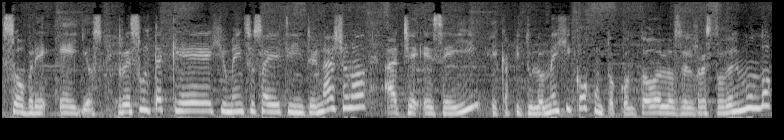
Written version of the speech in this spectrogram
sobre ellos. Resulta que Humane Society International, HSI, el capítulo México, junto con todos los del resto del mundo,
